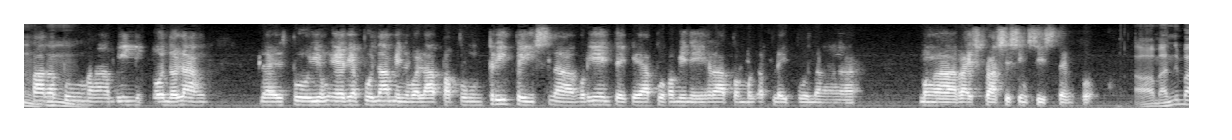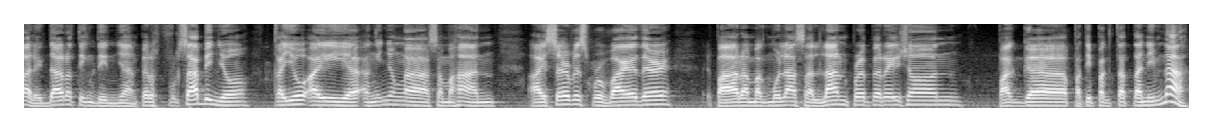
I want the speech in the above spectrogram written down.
Mm, para mm. pong mga mini pono lang. Dahil po yung area po namin wala pa pong three-phase na kuryente, kaya po kami nahihirapan mag-apply po ng ah, mga rice processing system po. Um, ano ba, darating din yan. Pero sabi nyo, kayo ay, uh, ang inyong uh, samahan ay service provider para magmula sa land preparation, pag, uh, pati pagtatanim na.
